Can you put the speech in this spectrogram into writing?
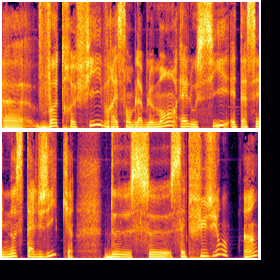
Euh, votre fille, vraisemblablement, elle aussi, est assez nostalgique de ce, cette fusion, hein,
